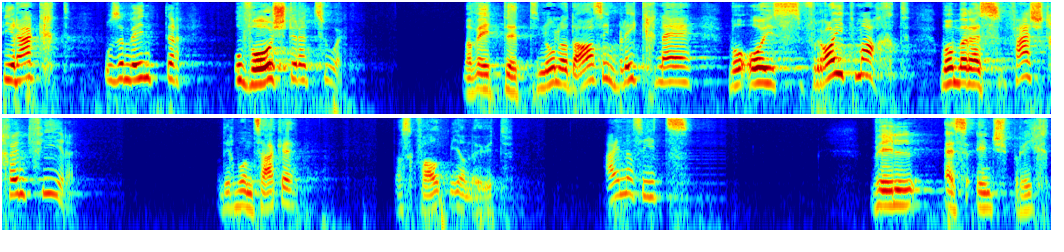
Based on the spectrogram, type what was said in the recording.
direkt aus dem Winter auf Ostern zu. Wir wollen nur noch das im Blick nehmen, wo uns Freude macht, wo wir ein Fest feiern können. Und ich muss sagen, das gefällt mir nicht. Einerseits, weil es entspricht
